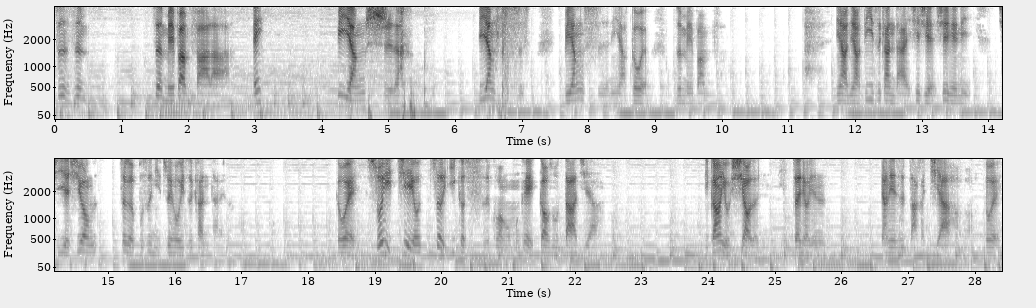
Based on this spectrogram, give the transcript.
真的是，这没办法啦。哎，碧阳死了，碧阳死。别想死你好！各位，我真没办法。你好，你好，第一次看台，谢谢，谢谢你，也希望这个不是你最后一次看台了。各位，所以借由这一个实况，我们可以告诉大家，你刚刚有笑的，你在聊天聊天室打个加好不好？对，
